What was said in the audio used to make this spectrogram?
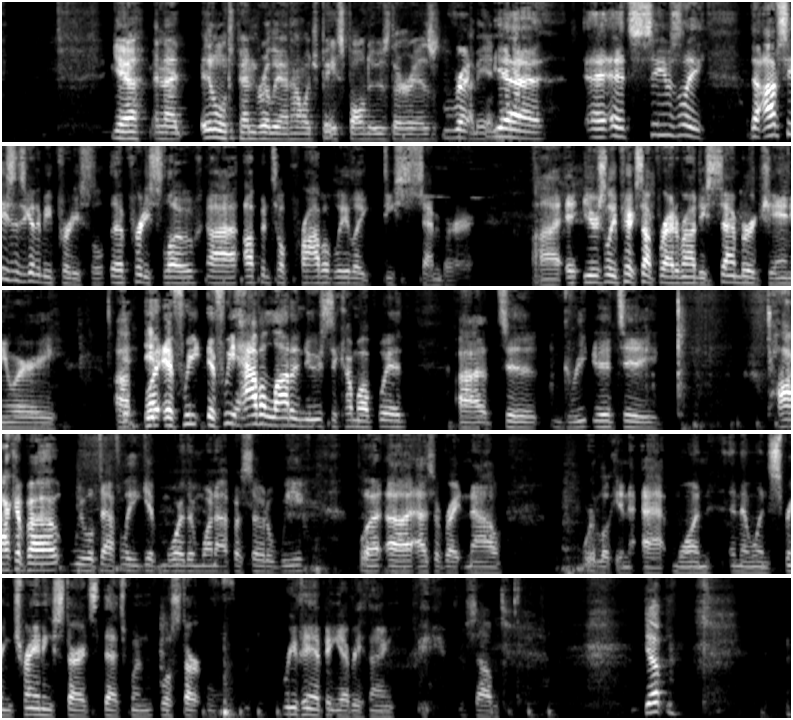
Yeah, and I, it'll depend really on how much baseball news there is. Right. I mean, yeah, it it seems like the off season is going to be pretty sl- uh, pretty slow uh, up until probably like December. Uh, it usually picks up right around December, January. Uh, It- but if we if we have a lot of news to come up with uh, to greet uh, to talk about, we will definitely give more than one episode a week. But uh, as of right now, we're looking at one, and then when spring training starts, that's when we'll start revamping everything. So Yep.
